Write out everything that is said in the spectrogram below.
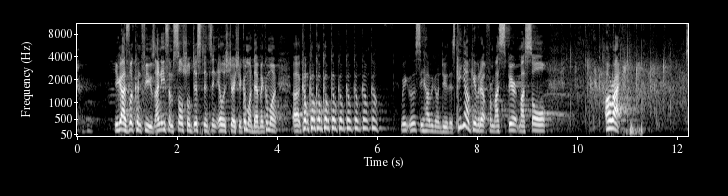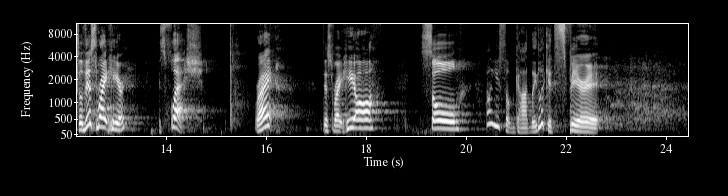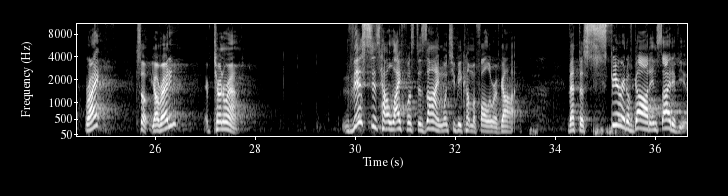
You guys look confused. I need some social distancing illustration. Come on, Devin. Come on. Uh, come, come, come, come, come, come, come, come, come, let's see how we're going to do this. Can y'all give it up for my spirit, my soul? All right. So, this right here is flesh, right? This right here, soul. Oh, you so godly. Look at spirit right? So, y'all ready? Turn around. This is how life was designed once you become a follower of God. That the Spirit of God inside of you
